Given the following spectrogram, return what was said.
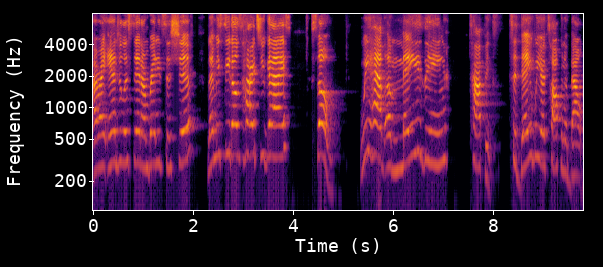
All right. Angela said, I'm ready to shift. Let me see those hearts, you guys. So we have amazing topics. Today we are talking about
